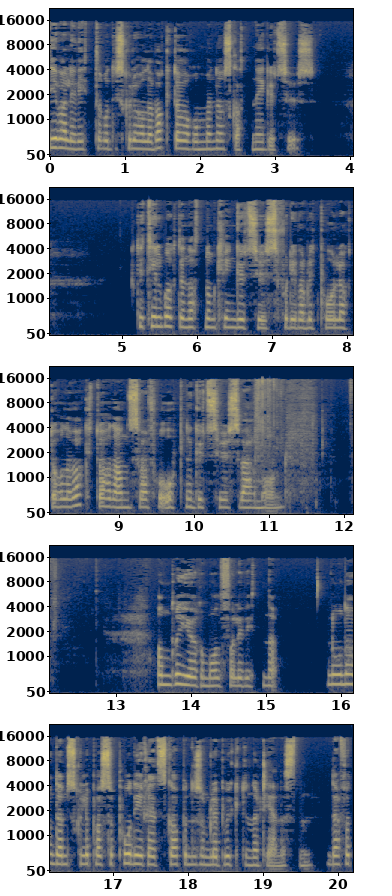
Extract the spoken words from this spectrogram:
De var levitter, og de skulle holde vakt over rommene og skattene i Guds hus. De tilbrakte natten omkring Guds hus, for de var blitt pålagt å holde vakt og hadde ansvar for å åpne Guds hus hver morgen andre gjøremål for levittene. Noen av dem skulle passe på de redskapene som ble brukt under tjenesten, derfor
